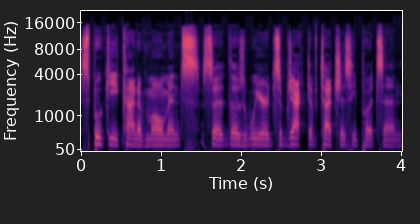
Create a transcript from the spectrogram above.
spooky kind of moments, so those weird subjective touches he puts in.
